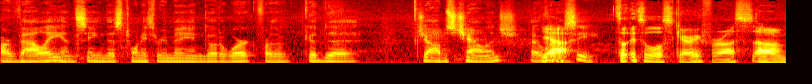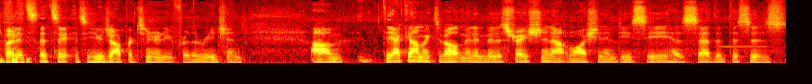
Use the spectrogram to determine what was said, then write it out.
our valley and seeing this 23 million go to work for the good uh, jobs challenge. Uh, yeah, so it's a little scary for us, um, but it's it's a, it's a huge opportunity for the region. Um, the Economic Development Administration out in Washington, D.C. has said that this is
